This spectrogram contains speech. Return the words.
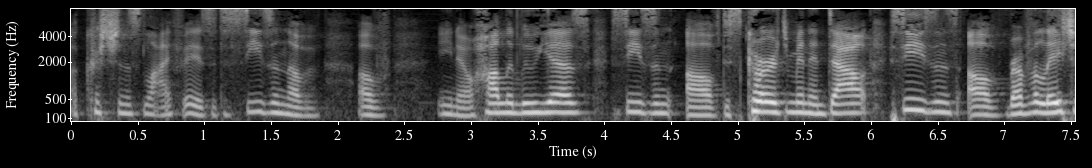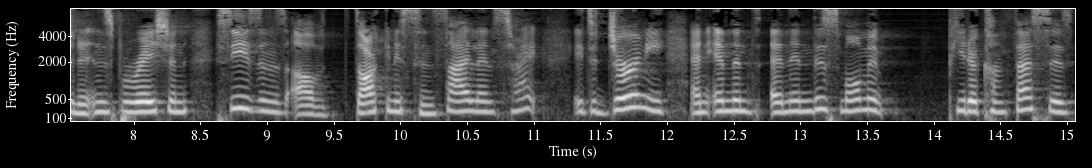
a Christian's life is. It's a season of, of you know, hallelujahs, season of discouragement and doubt, seasons of revelation and inspiration, seasons of darkness and silence, right? It's a journey. And in, and in this moment, Peter confesses,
